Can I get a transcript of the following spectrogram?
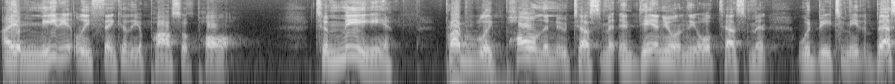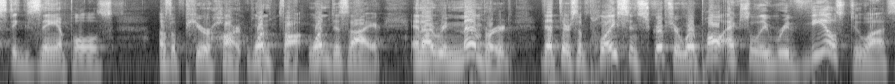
I immediately think of the Apostle Paul. To me, probably Paul in the New Testament and Daniel in the Old Testament would be to me the best examples of a pure heart, one thought, one desire. And I remembered that there's a place in Scripture where Paul actually reveals to us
